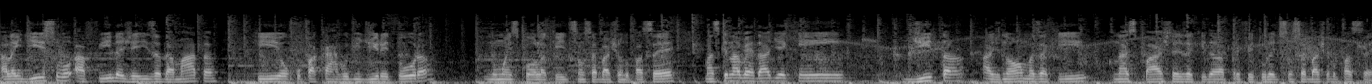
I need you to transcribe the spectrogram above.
Além disso, a filha Geisa da Mata, que ocupa cargo de diretora numa escola aqui de São Sebastião do Passé, mas que na verdade é quem dita as normas aqui nas pastas aqui da Prefeitura de São Sebastião do Passé.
